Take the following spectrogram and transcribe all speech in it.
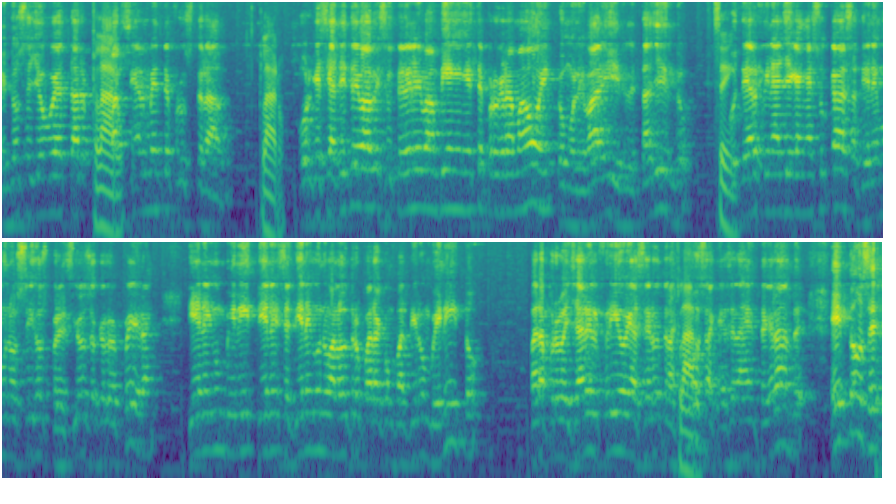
entonces yo voy a estar parcialmente frustrado. Claro. Porque si a ti te va, si ustedes le van bien en este programa hoy, como le va a ir, le está yendo, ustedes al final llegan a su casa, tienen unos hijos preciosos que lo esperan tienen un vinito, tienen, se tienen uno al otro para compartir un vinito, para aprovechar el frío y hacer otras cosas que hace la gente grande. Entonces,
